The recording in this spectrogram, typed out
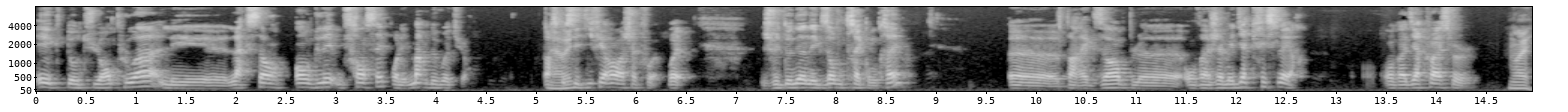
et dont tu emploies l'accent anglais ou français pour les marques de voitures. Parce ah que c'est différent à chaque fois. Ouais. Je vais te donner un exemple très concret. Euh, par exemple, euh, on va jamais dire Chrysler. On va dire Chrysler. Ouais.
